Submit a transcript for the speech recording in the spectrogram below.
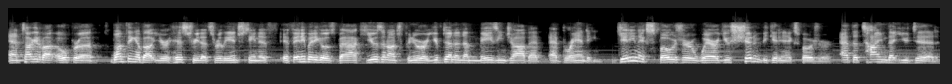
And talking about Oprah, one thing about your history that's really interesting, if, if anybody goes back, you as an entrepreneur, you've done an amazing job at, at branding, getting exposure where you shouldn't be getting exposure at the time that you did.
